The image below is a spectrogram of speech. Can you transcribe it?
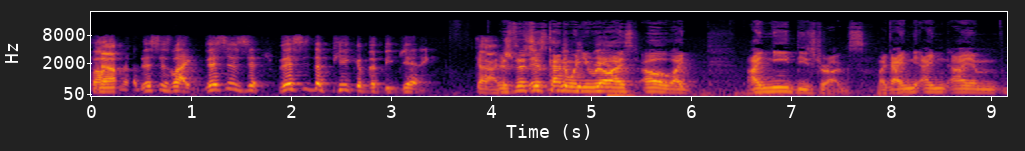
no. no. This is like this is this is the peak of the beginning. Gotcha. Is this, this just kind of when beginning. you realized, oh, like I need these drugs. Like I, I, I am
